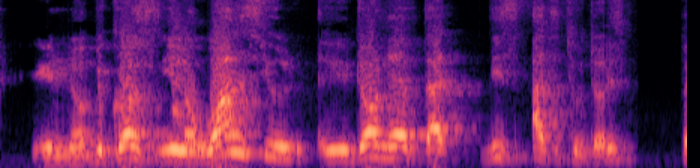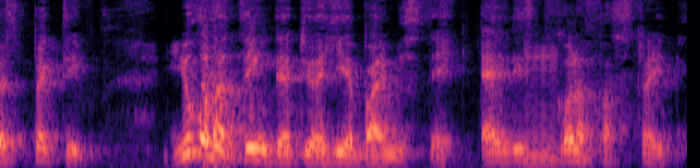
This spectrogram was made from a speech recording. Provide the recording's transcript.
you know, because you know, once you you don't have that this attitude or this perspective, you're gonna think that you're here by mistake, and it's mm. gonna frustrate you.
